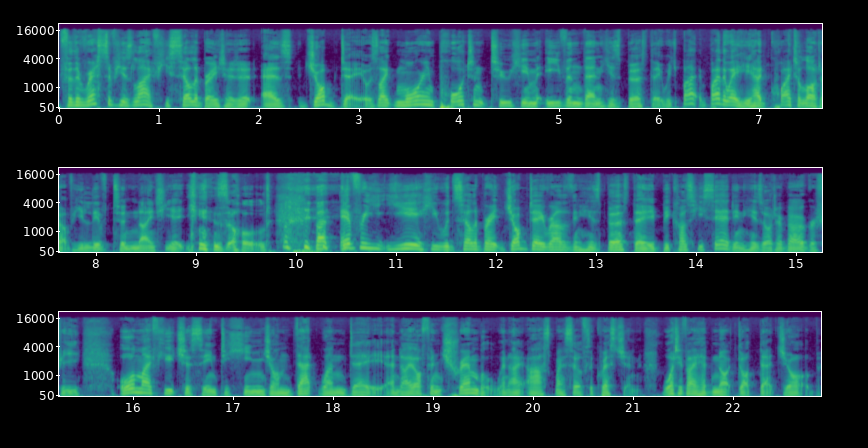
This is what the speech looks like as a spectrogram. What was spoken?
for the rest of his life, he celebrated it as Job Day. It was like more important to him even than his birthday, which, by, by the way, he had quite a lot of. He lived to 98 years old. but every year he would celebrate Job Day rather than his birthday because he said in his autobiography, Biography, all my future seemed to hinge on that one day, and I often tremble when I ask myself the question what if I had not got that job?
